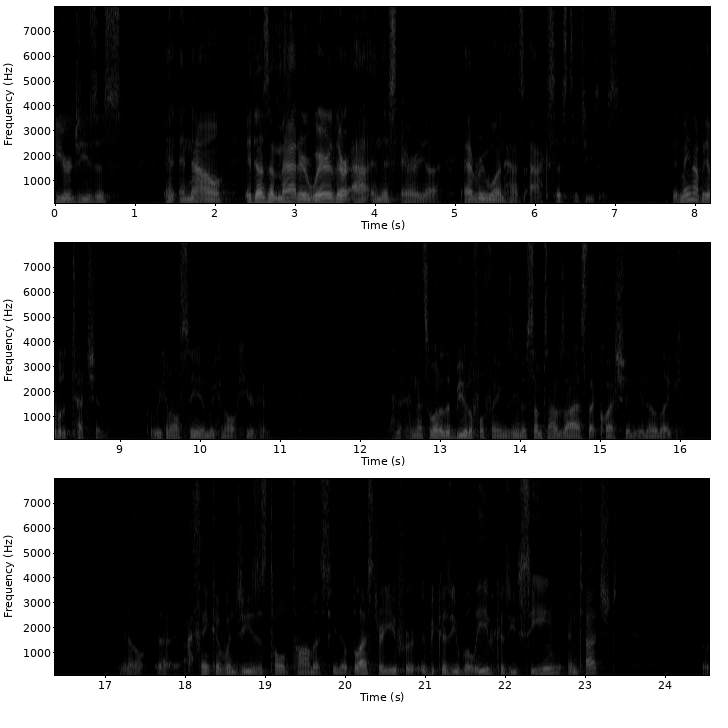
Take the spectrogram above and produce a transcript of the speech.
hear Jesus. And, and, now it doesn't matter where they're at in this area, everyone has access to Jesus. They may not be able to touch him, but we can all see him, we can all hear him. And, and that's one of the beautiful things. You know, sometimes I ask that question, you know, like, you know, uh, I think of when Jesus told Thomas, you know, blessed are you for because you believe, because you've seen and touched. But,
